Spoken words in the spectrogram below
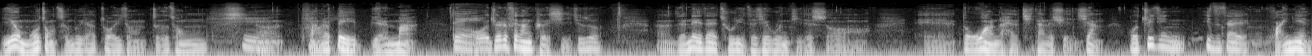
也有某种程度要做一种折冲，是呃，反而被别人骂。对，我觉得非常可惜。就是说，呃，人类在处理这些问题的时候，哈，诶，都忘了还有其他的选项。我最近一直在怀念，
